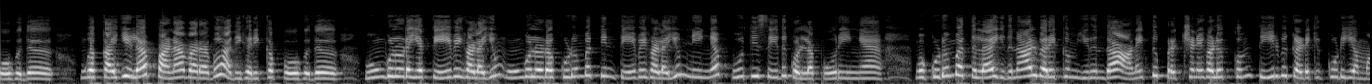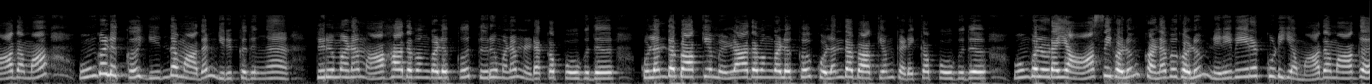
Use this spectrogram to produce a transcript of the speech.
போகுது. உங்க கையில பணவரவு அதிகரிக்க போகுது. உங்களுடைய தேவைகளையும் உங்களோட குடும்பத்தின் தேவைகளையும் நீங்க பூர்த்தி செய்து கொள்ள போறீங்க. உங்க குடும்பத்துல இது நாள் வரைக்கும் இருந்த அனைத்து பிரச்சனைகளுக்கும் தீர்வு கிடைக்கக்கூடிய மாதமா உங்களுக்கு இந்த மாதம் இருக்குதுங்க. திருமணம் ஆகாதவங்களுக்கு திருமணம் நடக்க போகுது. குழந்த பாக்கியம் இல்லாதவங்களுக்கு குழந்த பாக்கியம் கிடைக்க போகுது. உங்களுடைய ஆசைகளும் கனவுகளும் நிறைவேறக்கூடிய மாதமாக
